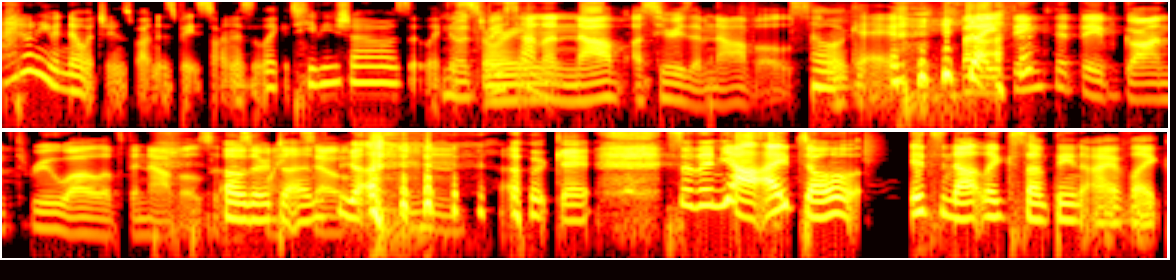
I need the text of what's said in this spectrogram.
I don't even know what James Bond is based on. Is it like a TV show? Is it like no, a it's story? based on a novel, a series of novels. Oh, okay. But Yeah. I think that they've gone through all of the novels. Oh, they're point, done. So, yeah. mhm. okay. So then, yeah, I don't. It's not like something I've like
